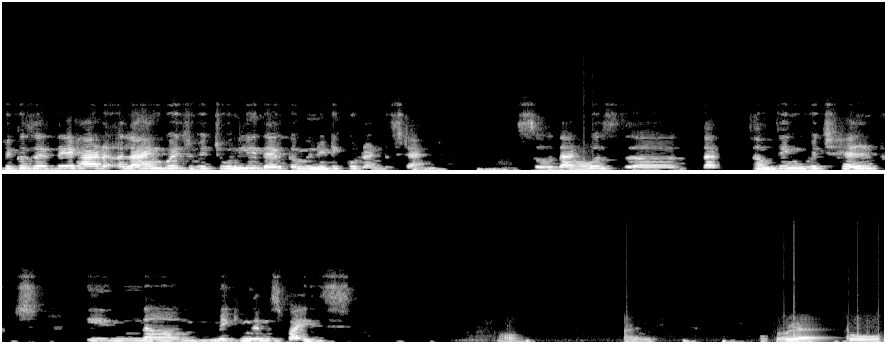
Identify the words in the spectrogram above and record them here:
because they- had a language which only their community could understand. So that Oh. was uh, that something which helped in um, making them spies. Oh, nice. So yeah, so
